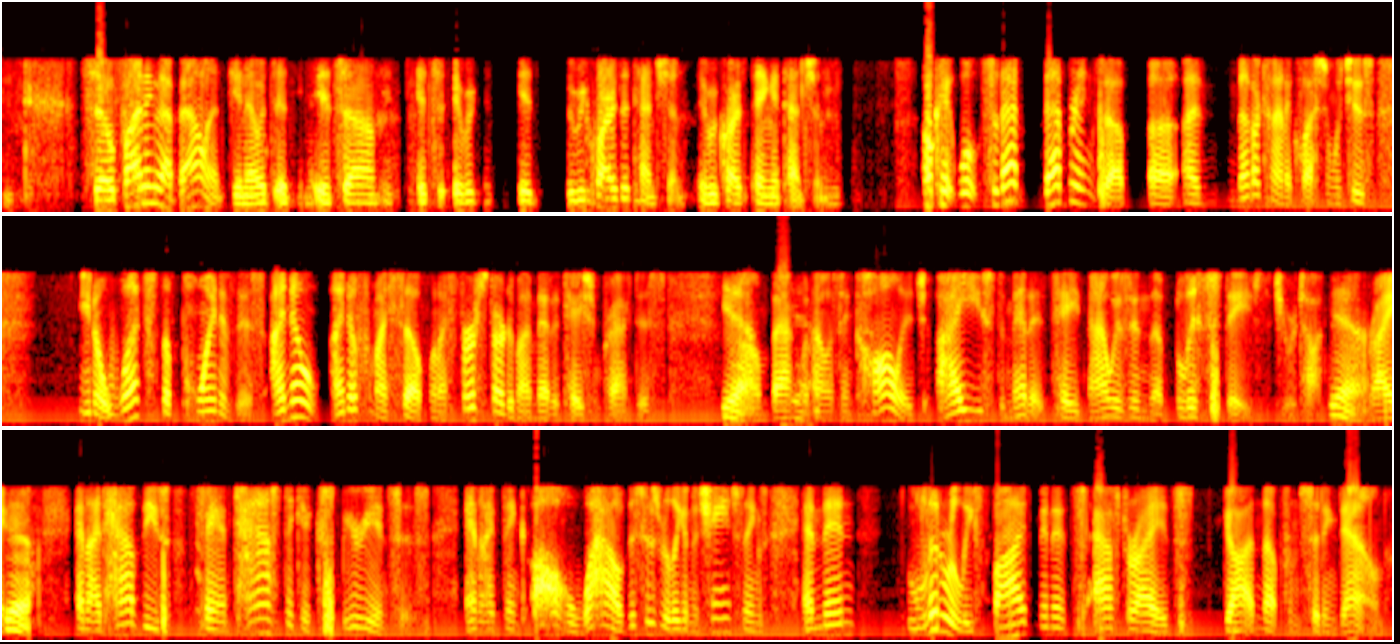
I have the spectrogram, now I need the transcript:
So finding that balance, you know, it's it, it's um it's it it it requires attention. It requires paying attention. Okay, well, so that that brings up uh, another kind of question, which is, you know, what's the point of this? I know I know for myself when I first started my meditation practice yeah. Um, back yeah. when I was in college, I used to meditate, and I was in the bliss stage that you were talking yeah. about, right? Yeah. And I'd have these fantastic experiences, and I'd think, oh, wow, this is really going to change things. And then, literally five minutes after I had gotten up from sitting down,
